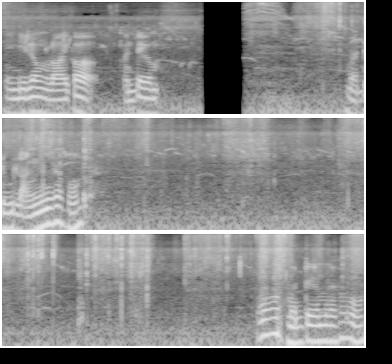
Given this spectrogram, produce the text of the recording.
ไม่มีร่องรอยก็เหมือนเดิม มาดูหลังนี้ครับผมโอ้เหมือนเดิมเลยครับผม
